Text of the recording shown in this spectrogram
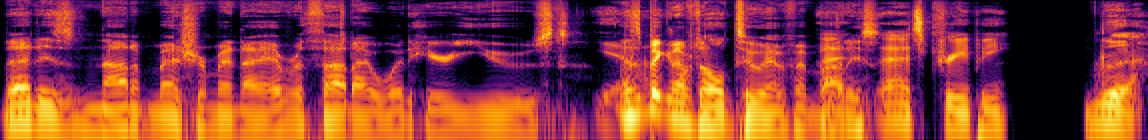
that is not a measurement I ever thought I would hear used. Yeah. It's big enough to hold two infant That- bodies. that's creepy. Blech.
